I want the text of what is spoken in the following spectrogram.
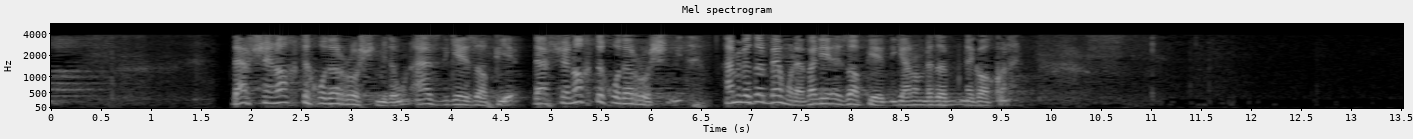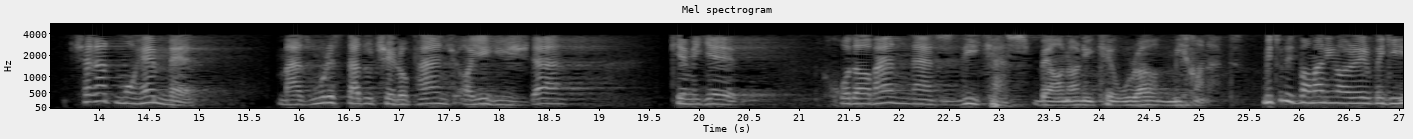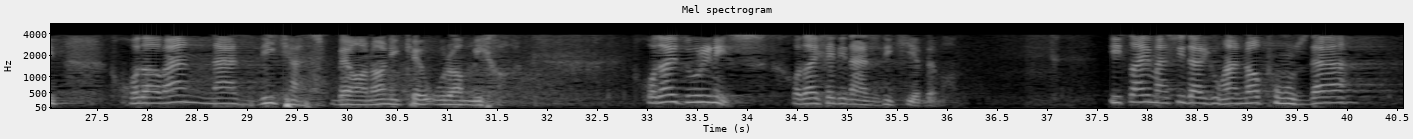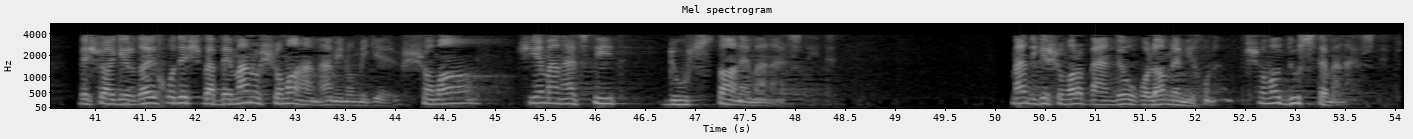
در شناخت خدا رشد میده. اون از دیگه اضافیه. در شناخت خدا رشد میده. همین بذار بمونه ولی اضافیه. دیگران بذار نگاه کنن. چقدر مهمه مزمور 145 آیه 18 که میگه خداوند نزدیک است به آنانی که او را می‌خواند. می‌تونید با من این آیه رو بگید؟ خداوند نزدیک است به آنانی که او را می‌خواند. خدای دوری نیست. خدای خیلی نزدیکیه به ما. عیسی مسیح در یوحنا 15 به شاگردای خودش و به من و شما هم همینو میگه. شما چیه من هستید؟ دوستان من هستید. من دیگه شما رو بنده و غلام نمی‌خونم. شما دوست من هستید.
